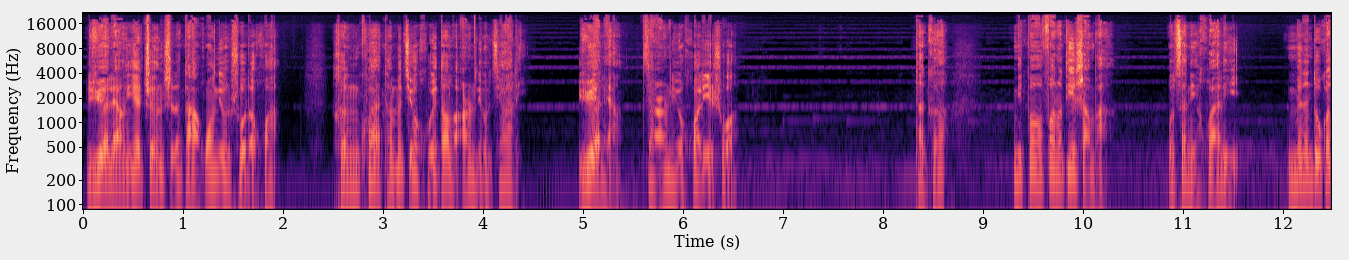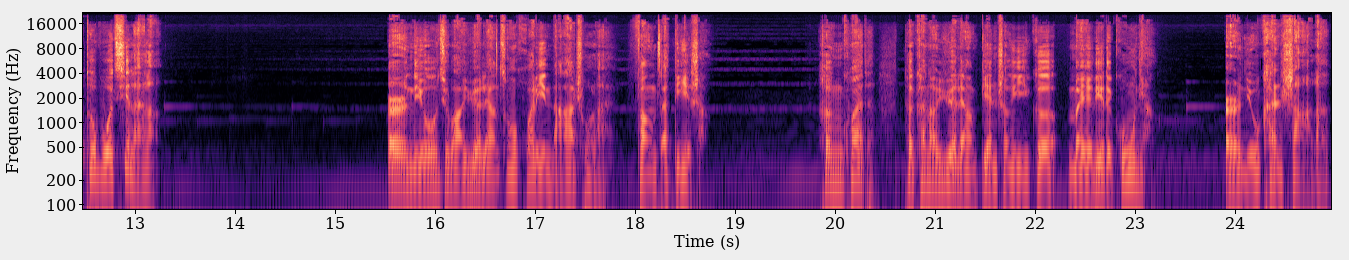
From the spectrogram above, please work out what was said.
月亮也证实了大黄牛说的话。很快，他们就回到了二牛家里。月亮在二牛怀里说：“大哥，你把我放到地上吧，我在你怀里闷得都快透不过气来了。”二牛就把月亮从怀里拿出来，放在地上。很快的，他看到月亮变成一个美丽的姑娘，二牛看傻了，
